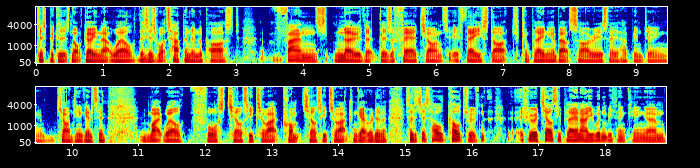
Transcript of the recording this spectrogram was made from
just because it's not going that well. This is what's happened in the past. Fans know that there's a fair chance if they start complaining about Sarri as they have been doing, chanting against him, might well force Chelsea to act, prompt Chelsea to act and get rid of him. So there's this whole culture of, if you're a Chelsea player now, you wouldn't be thinking, um,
